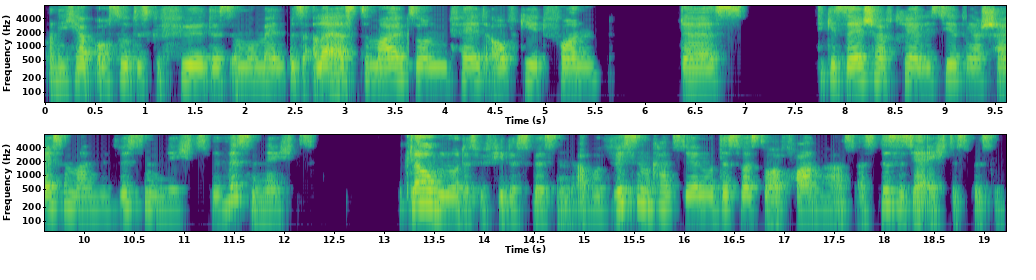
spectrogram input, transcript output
Und ich habe auch so das Gefühl, dass im Moment das allererste Mal so ein Feld aufgeht von, dass die Gesellschaft realisiert, ja scheiße Mann, wir wissen nichts, wir wissen nichts. Wir glauben nur, dass wir vieles wissen, aber wissen kannst du ja nur das, was du erfahren hast. Also das ist ja echtes Wissen.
